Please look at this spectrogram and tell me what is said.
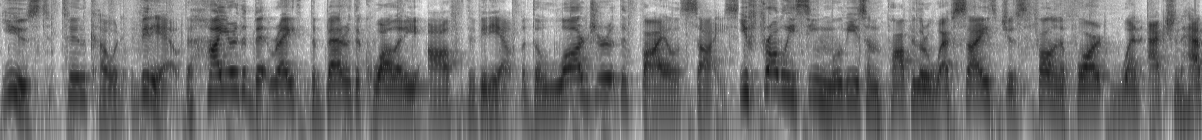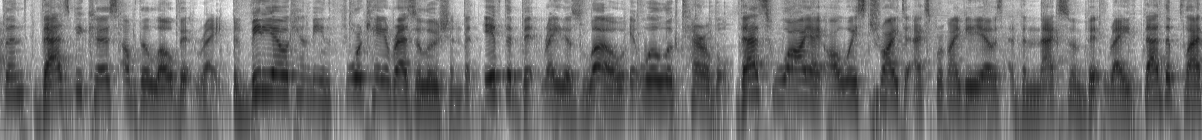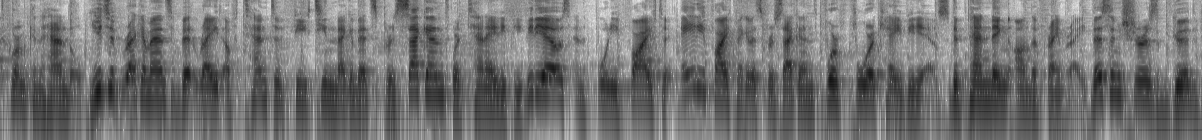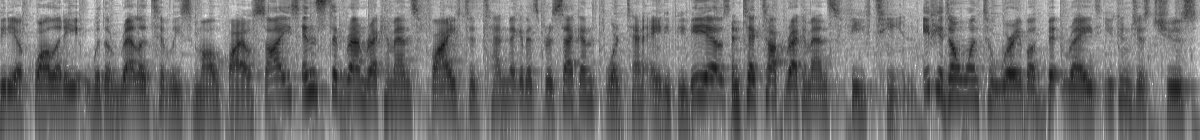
used to encode video. The higher the bitrate, the better the quality of the video, but the larger the file size. You've probably seen movies on popular websites just falling apart when action happened. That's because of the low bitrate. The video can be in 4K resolution, but if the bitrate is low, it will look terrible. That's why I always try to export my videos at the maximum bitrate that the platform can handle. YouTube recommends a bitrate of 10 to 15 megabits per second for 1080p videos and 45 to 85 megabits per second for 4K videos, depending on the frame rate. This ensures good video quality with a relatively small file size. Instagram recommends 5 to 10 megabits per second for 1080p videos, and TikTok recommends 15. If you don't want to worry about bitrate, you can just choose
